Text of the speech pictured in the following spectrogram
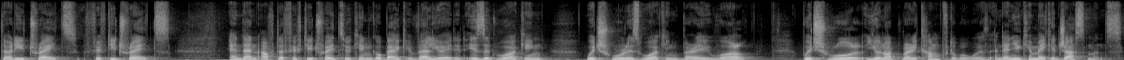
30 trades 50 trades and then after 50 trades you can go back evaluate it. Is it working? Which rule is working very well? Which rule you're not very comfortable with. And then you can make adjustments.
